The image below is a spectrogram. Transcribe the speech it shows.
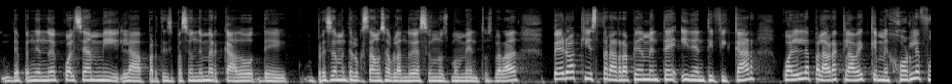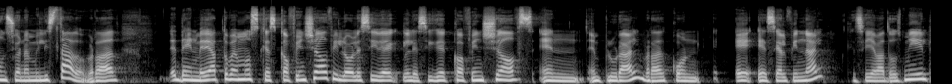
dependiendo de cuál sea mi, la participación de mercado de precisamente lo que estamos hablando de hace unos momentos, ¿verdad? Pero aquí es para rápidamente identificar cuál es la palabra clave que mejor le funciona a mi listado, ¿verdad? De inmediato vemos que es Coffin Shelf y luego le sigue, le sigue Coffin Shelves en, en plural, ¿verdad? Con ES al final, que se lleva 2000.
